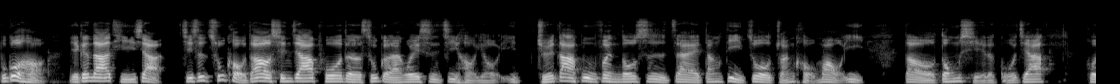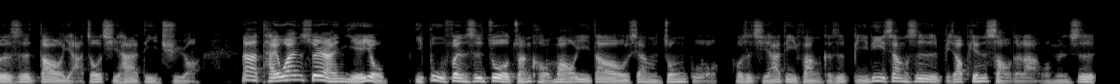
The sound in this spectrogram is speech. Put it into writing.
不过哈，也跟大家提一下，其实出口到新加坡的苏格兰威士忌哈，有一绝大部分都是在当地做转口贸易到东协的国家，或者是到亚洲其他的地区哦。那台湾虽然也有一部分是做转口贸易到像中国或是其他地方，可是比例上是比较偏少的啦。我们是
